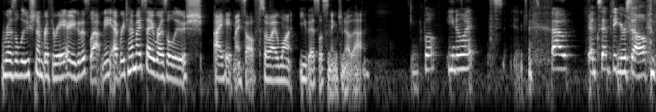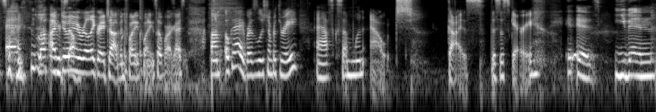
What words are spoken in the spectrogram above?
Resolution number three. Are you going to slap me every time I say resolution? I hate myself, so I want you guys listening to know that. Well, you know what? It's, it's about accepting yourself and loving I'm yourself. doing a really great job in 2020 so far, guys. Um, okay, resolution number three: ask someone out. Guys, this is scary. It is, even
